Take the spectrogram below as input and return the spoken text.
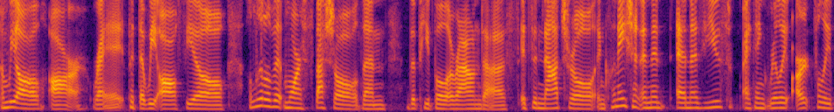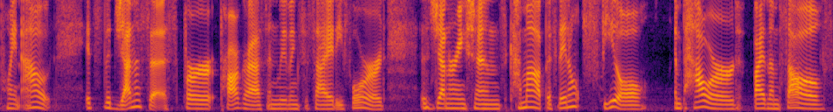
and we all are, right? But that we all feel a little bit more special than the people around us. It's a natural inclination and it, and as you I think really artfully point out, it's the genesis for progress and moving society forward as generations come up, if they don't feel empowered by themselves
